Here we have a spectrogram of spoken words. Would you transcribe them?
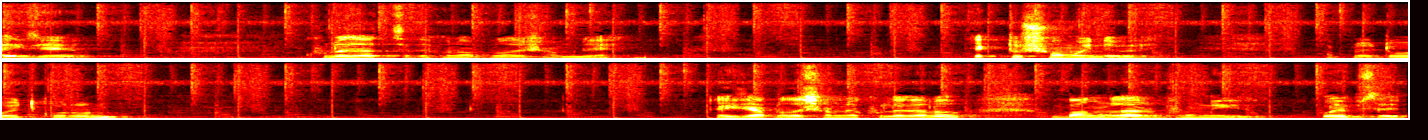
এই যে খুলে যাচ্ছে দেখুন আপনাদের সামনে। একটু সময় নেবে। আপনি একটু ওয়েট করুন। এই যে আপনাদের সামনে খুলে গেল বাংলার ভূমি ওয়েবসাইট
